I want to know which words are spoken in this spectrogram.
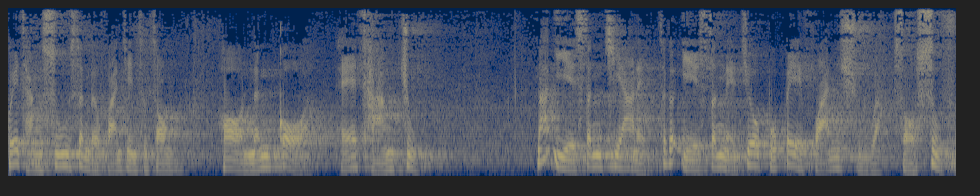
非常殊胜的环境之中。哦，能够啊，而常住。那野生家呢？这个野生呢，就不被凡俗啊所束缚。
